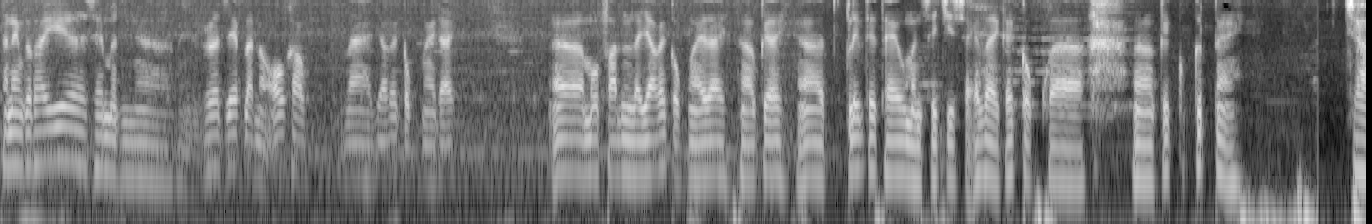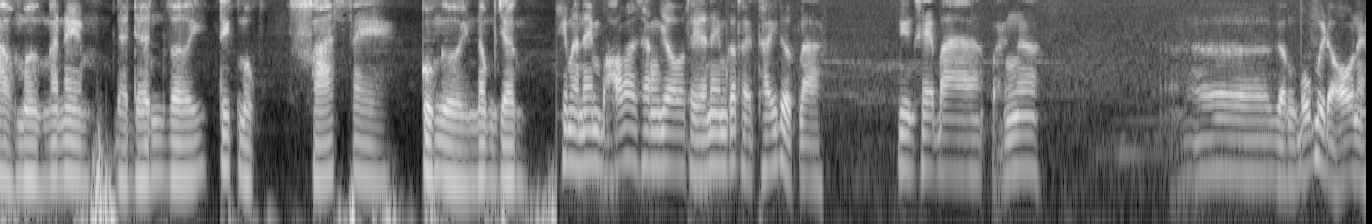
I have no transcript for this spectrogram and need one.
anh em có thấy ờ, xe mình ờ, rớt dép là nổ không? Là do cái cục này đây. À, một phần là do cái cục này đây. À, ok. À, clip tiếp theo mình sẽ chia sẻ về cái cục à, à, cái cục kích này. Chào mừng anh em đã đến với tiết mục phá xe của người nông dân. Khi mà anh em bỏ vào xăng vô thì anh em có thể thấy được là nghiêng xe ba khoảng ờ, gần 40 độ nè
